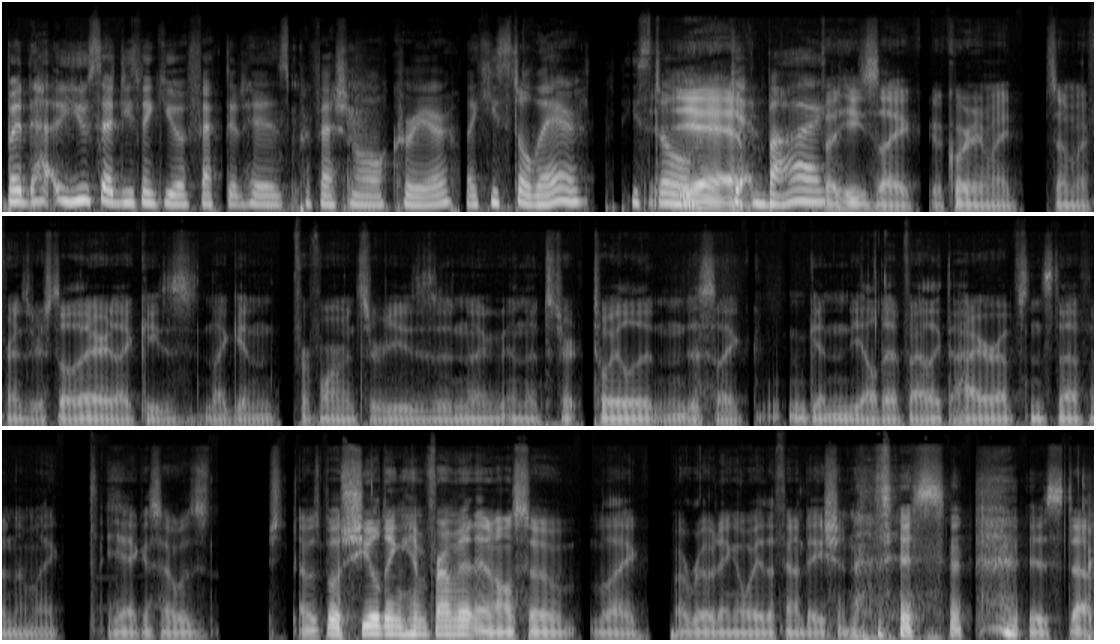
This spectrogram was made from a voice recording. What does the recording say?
But you said you think you affected his professional career. Like he's still there. He's still Yeah, getting by. But he's like, according to my some of my friends are still there, like he's like getting performance reviews in the in the t- toilet and just like getting yelled at by like the higher ups and stuff. And I'm like, yeah, I guess I was I was both shielding him from it and also like eroding away the foundation of this his stuff.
